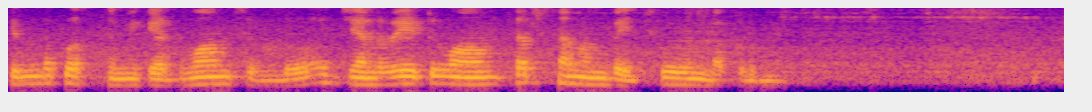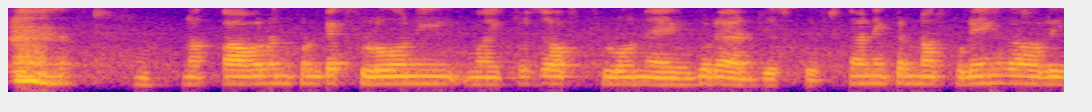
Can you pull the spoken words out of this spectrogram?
కిందకు వస్తే మీకు అడ్వాన్స్డ్లో జనరేటివ్ ఆన్సర్స్ అని ఉంటాయి చూడండి అక్కడ మీకు. నాకు కావాలనుకుంటే ఫ్లోని మైక్రోసాఫ్ట్ ఫ్లోని అవి కూడా యాడ్ చేసుకోవచ్చు. కానీ ఇక్కడ నాకు ఇప్పుడు ఏం కావాలి?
